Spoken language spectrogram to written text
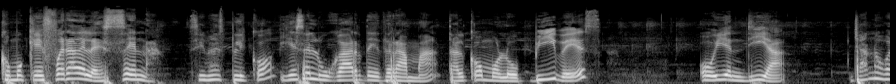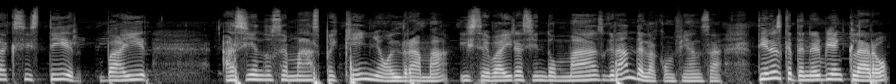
como que fuera de la escena. ¿Sí me explico? Y ese lugar de drama, tal como lo vives hoy en día, ya no va a existir, va a ir haciéndose más pequeño el drama y se va a ir haciendo más grande la confianza. Tienes que tener bien claro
